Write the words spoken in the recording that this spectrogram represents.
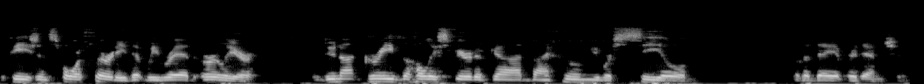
Ephesians 4:30 that we read earlier. Do not grieve the Holy Spirit of God by whom you were sealed for the day of redemption.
